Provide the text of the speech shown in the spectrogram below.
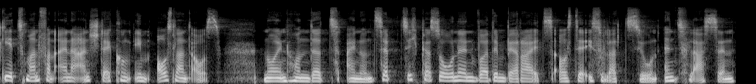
geht man von einer Ansteckung im Ausland aus. 971 Personen wurden bereits aus der Isolation entlassen.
